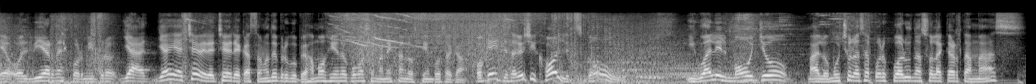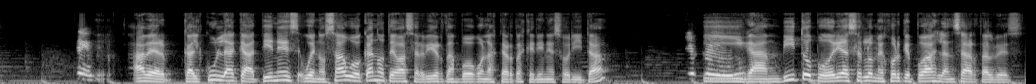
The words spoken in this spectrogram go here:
eh, o el viernes por mi pro. Ya, ya, ya, chévere, chévere, Castro. No te preocupes. Vamos viendo cómo se manejan los tiempos acá. Ok, te salió She-Hole. Let's go. Igual el Mojo, a lo mucho lo vas a poder jugar una sola carta más. Sí. A ver, calcula acá. Tienes. Bueno, Sabu acá no te va a servir tampoco con las cartas que tienes ahorita. Y Gambito podría ser lo mejor que puedas lanzar, tal vez.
